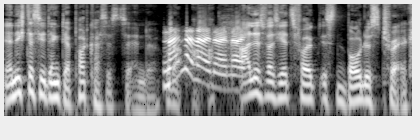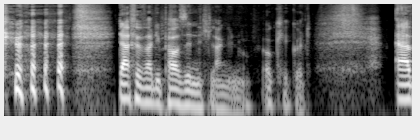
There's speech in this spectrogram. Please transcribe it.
Ja, nicht, dass ihr denkt, der Podcast ist zu Ende. Nein, nein, nein, nein, nein. Alles, was jetzt folgt, ist ein Bonus-Track. Dafür war die Pause nicht lang genug. Okay, gut. Äh,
